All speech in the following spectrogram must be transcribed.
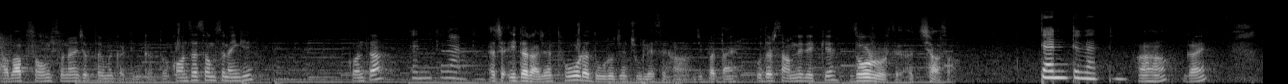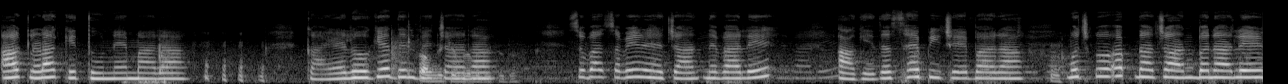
अब आप सॉन्ग सुनाएँ जब तक मैं कटिंग करता हूँ। कौन सा सॉन्ग सुनाएँगी? कौन सा? अच्छा इधर आ जाए थोड़ा दूर हो जाए चूल्हे से। हाँ जी बताएँ। उधर सामने देख के ज़ोर ज़ोर से अच्छा सा। टन टन टन हाँ हाँ गाएँ। आग लड़ा के तूने मारा। कायल हो गया दिल बेचारा। सुबह सवेरे है चांदने वाले। आगे दस है पीछे बारह। मुझको अपना चाँद बना ले।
